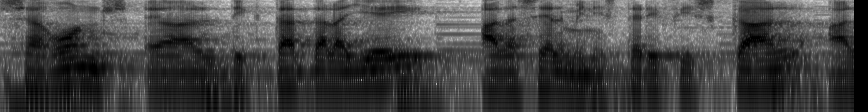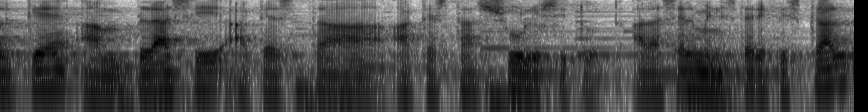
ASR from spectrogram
Segons el dictat de la llei, ha de ser el Ministeri Fiscal el que emplaci aquesta, aquesta sol·licitud. Ha de ser el Ministeri Fiscal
